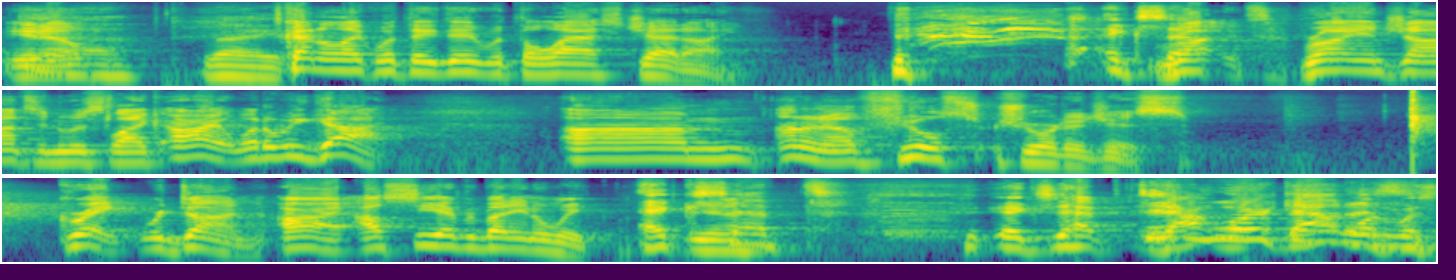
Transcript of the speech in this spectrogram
you know, Uh-huh. yeah, right. It's kind of like what they did with the Last Jedi. except Rian Johnson was like, "All right, what do we got? Um, I don't know, fuel shortages. Great, we're done. All right, I'll see everybody in a week. You know? except except that, one- that one was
